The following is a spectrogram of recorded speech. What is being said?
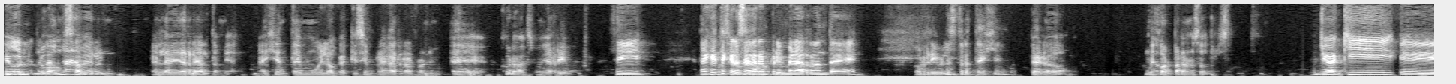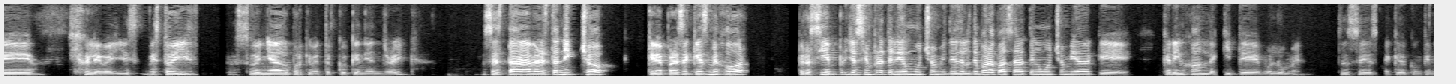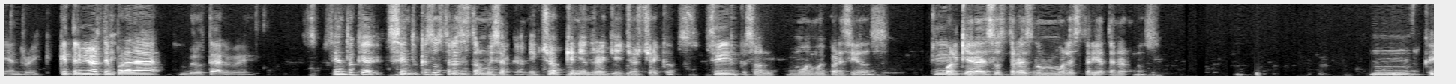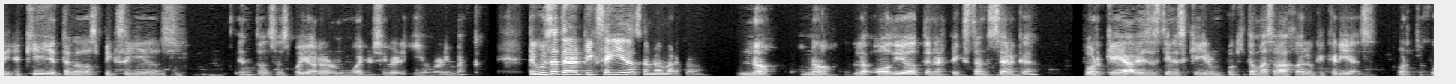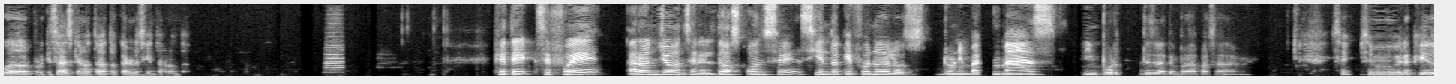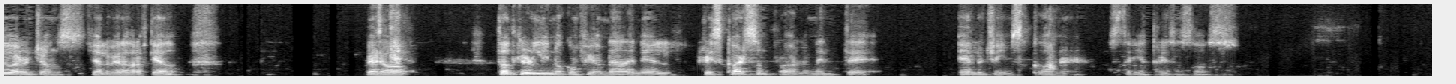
lo vamos a ver en, la vida real también. Hay gente muy loca que siempre agarra eh, muy arriba. Sí, hay gente que los agarra en primera ronda, ¿eh? Horrible estrategia, pero mejor para nosotros. Yo aquí, eh, híjole, güey, estoy soñado porque me tocó Kenyan Drake. O sea, está, a ver, está Nick Chop, que me parece que es mejor, pero siempre, yo siempre he tenido mucho, desde la temporada pasada tengo mucho miedo a que Karim Hunt le quite volumen. Entonces me quedo con Kenyan Drake, que terminó la temporada brutal, güey. Siento que, siento que esos tres están muy cerca. Nick Chop, Kenyan Drake y Josh Jacobs. Sí. que son muy, muy parecidos. Cualquiera de esos tres no me molestaría tenerlos. Mm, ok, aquí yo tengo dos picks seguidos. Entonces voy a agarrar un wide receiver y un running back. ¿Te gusta tener picks seguidos o no, Marco? No, no. Lo, odio tener picks tan cerca porque a veces tienes que ir un poquito más abajo de lo que querías por tu jugador porque sabes que no te va a tocar en la siguiente ronda. Fíjate, se fue Aaron Jones en el 2-11, siendo que fue uno de los running backs más importantes de la temporada pasada. Sí, si me hubiera querido Aaron Jones, ya lo hubiera drafteado. Pero Todd Gurley no confío nada en él. Chris Carson probablemente él o James Conner estarían entre esos dos.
